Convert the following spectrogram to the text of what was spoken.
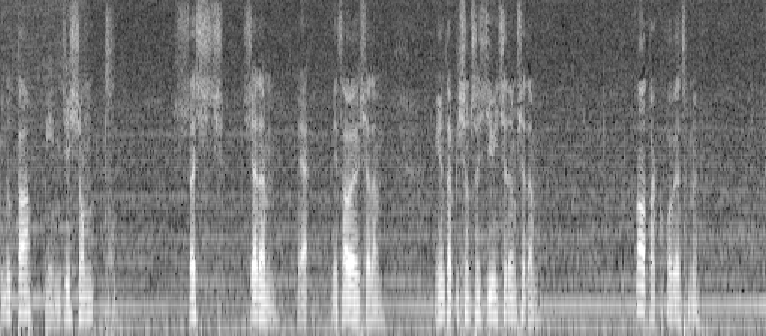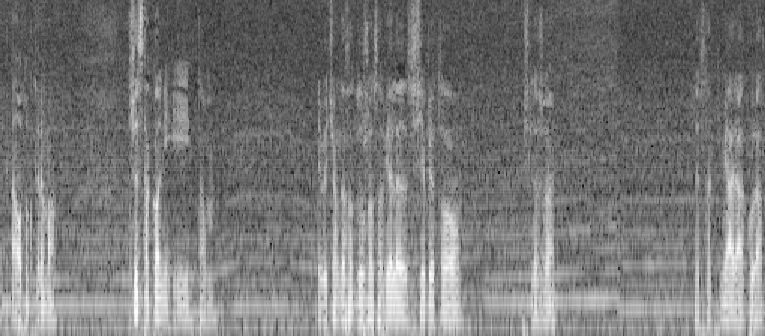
Minuta 56 7. Nie, niecałe 7. Minuta 56 977. No tak powiedzmy. Auto, które ma 300 koni i tam nie wyciąga za dużo, za wiele z siebie, to myślę, że To jest tak w miarę akurat.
